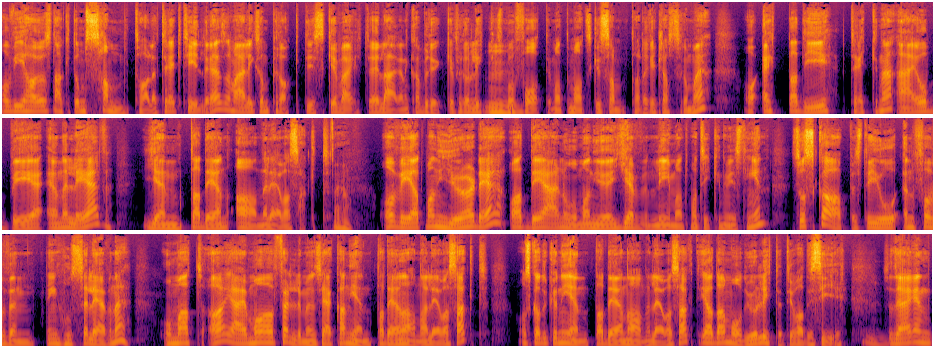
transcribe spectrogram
Og vi har jo snakket om samtaletrekk tidligere, som er liksom praktiske verktøy læreren kan bruke for å lykkes mm. på å få til matematiske samtaler i klasserommet. Og et av de trekkene er jo å be en elev gjenta det en annen elev har sagt. Ja. Og ved at man gjør det, og at det er noe man gjør jevnlig i matematikkundervisningen, så skapes det jo en forventning hos elevene om at ah, jeg må følge med så jeg kan gjenta det en annen elev har sagt. Og skal du kunne gjenta det en annen elev har sagt, ja, da må du jo lytte til hva de sier. Mm. Så det er en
